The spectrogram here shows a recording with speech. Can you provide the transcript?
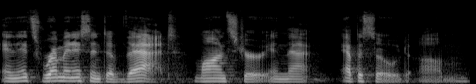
and it's reminiscent of that monster in that episode. Um,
